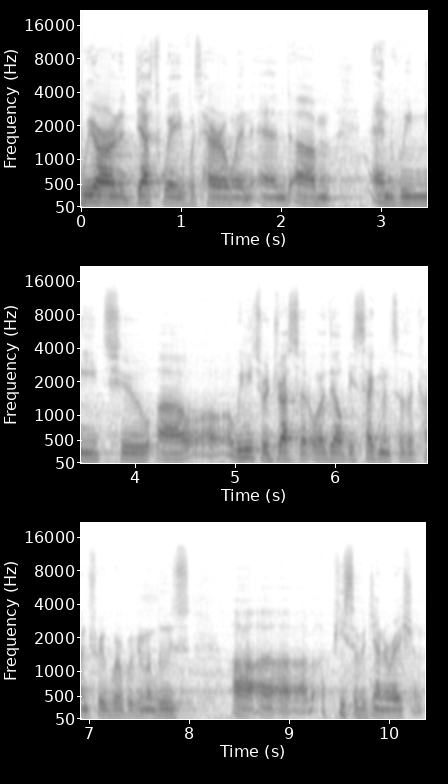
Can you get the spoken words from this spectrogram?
we are on a death wave with heroin, and um, and we need to uh, we need to address it, or there'll be segments of the country where we're going to lose uh, a, a piece of a generation.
